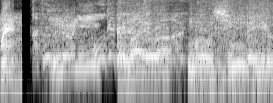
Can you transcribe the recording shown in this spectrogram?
何？お前はもう死んでいる。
